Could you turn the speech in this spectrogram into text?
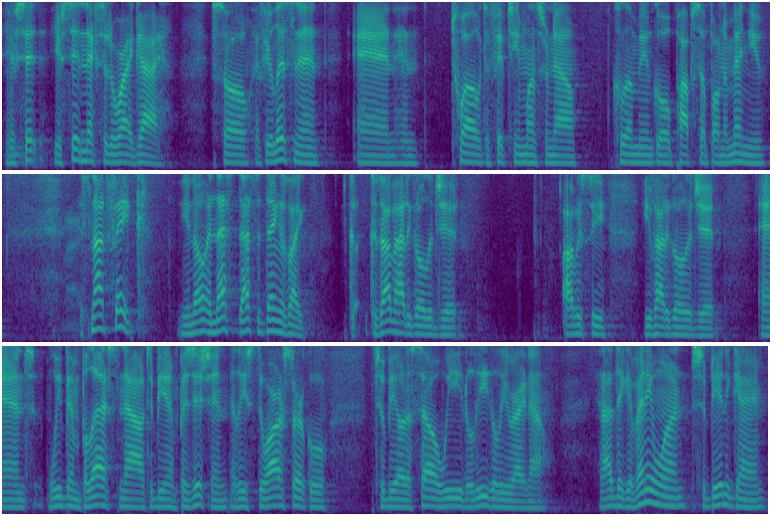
You're sit you're sitting next to the right guy. So if you're listening and in 12 to 15 months from now, Colombian gold pops up on the menu, it's not fake, you know. And that's that's the thing is like, because I've had to go legit. Obviously, you've had to go legit, and we've been blessed now to be in position, at least through our circle, to be able to sell weed legally right now. And I think if anyone should be in the game,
